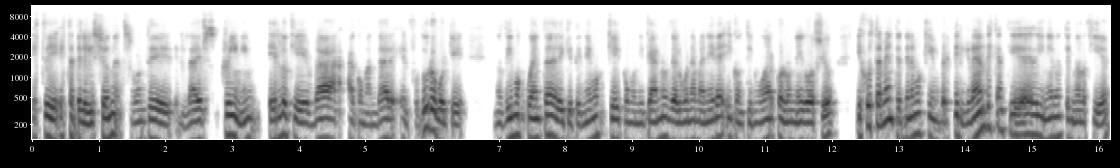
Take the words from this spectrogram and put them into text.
este, esta televisión, suponte live streaming, es lo que va a comandar el futuro porque nos dimos cuenta de que tenemos que comunicarnos de alguna manera y continuar con los negocios y justamente tenemos que invertir grandes cantidades de dinero en tecnología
